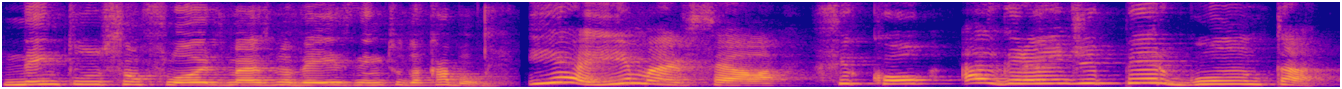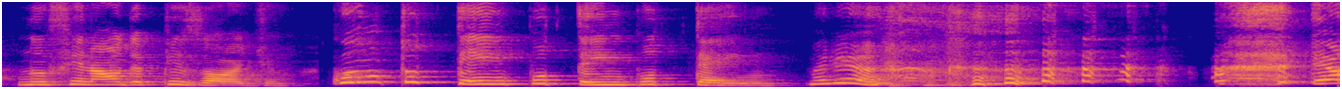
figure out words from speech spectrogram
nem tudo são flores, mais uma vez, nem tudo acabou. E aí, Marcela, ficou a grande pergunta no final do episódio. Quanto tempo o tempo tem? Mariana. Eu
